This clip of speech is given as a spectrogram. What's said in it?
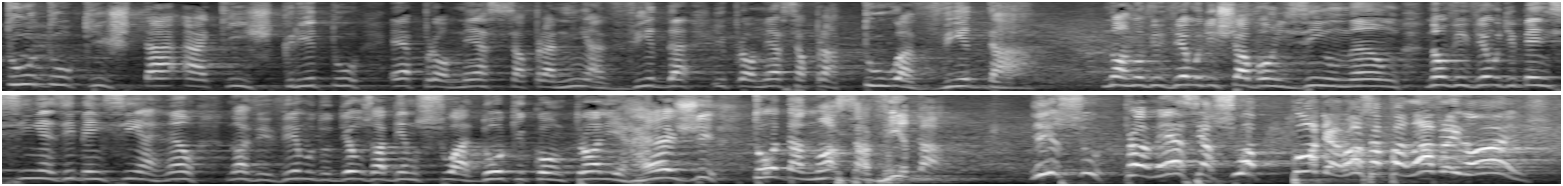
Tudo que está aqui escrito é promessa para minha vida e promessa para tua vida. Nós não vivemos de chavãozinho, não. Não vivemos de bencinhas e bencinhas, não. Nós vivemos do Deus abençoador que controla e rege toda a nossa vida. Isso, promessa é a sua poderosa palavra em nós.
